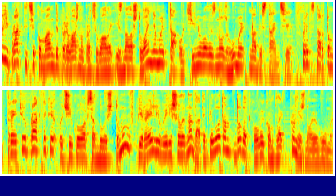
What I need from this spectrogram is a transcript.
другій практиці команди переважно працювали із налаштуваннями та оцінювали знос гуми на дистанції. Перед стартом третьої практики очікувався дощ, тому в Піреллі вирішили надати пілотам додатковий комплект проміжної гуми.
